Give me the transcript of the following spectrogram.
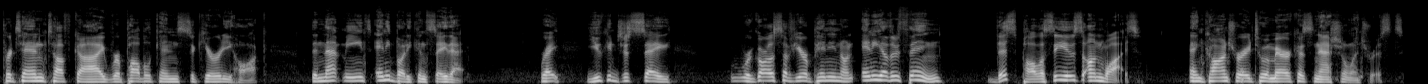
pretend tough guy, Republican security hawk, then that means anybody can say that, right? You can just say, regardless of your opinion on any other thing, this policy is unwise and contrary to America's national interests.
